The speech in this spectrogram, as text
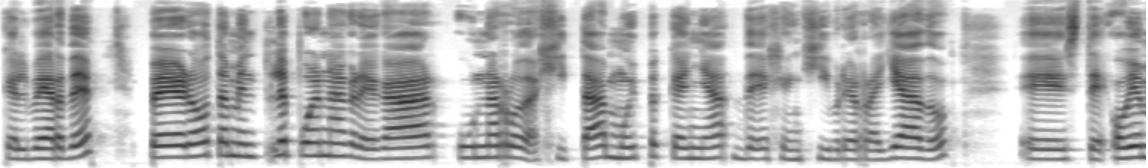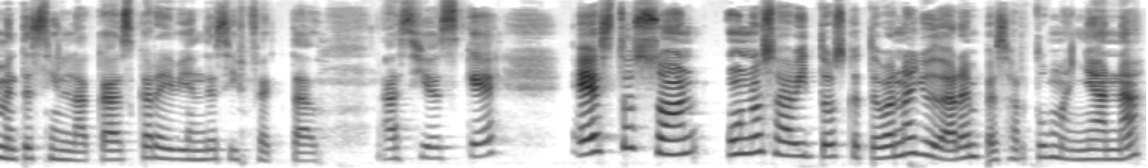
que el verde, pero también le pueden agregar una rodajita muy pequeña de jengibre rallado, este, obviamente sin la cáscara y bien desinfectado. Así es que Estos son unos hábitos que te van a ayudar a empezar tu mañana,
